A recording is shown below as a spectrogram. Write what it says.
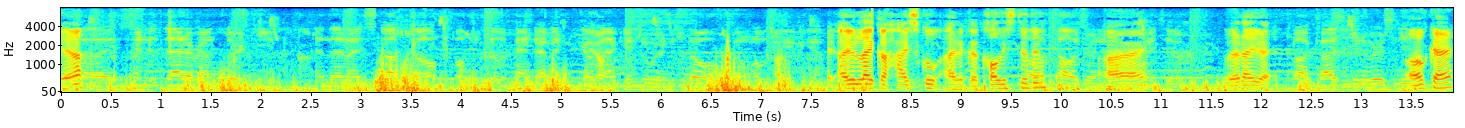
Yeah. I ended that around 13. And then I stopped golf up until the pandemic. Got Yeah. back into it and fell in love the game again. Are you like a high school, uh, like a college Uh, student? college right now. Alright. 22. Where are you at? Uh, Kaiser University. Okay.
